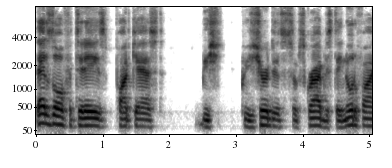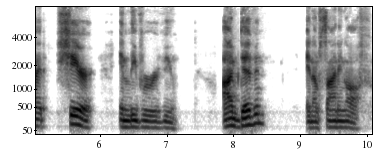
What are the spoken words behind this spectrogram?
That is all for today's podcast. Be, be sure to subscribe to stay notified, share, and leave a review. I'm Devin, and I'm signing off.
